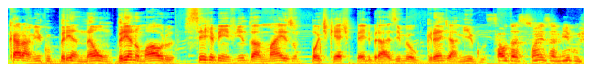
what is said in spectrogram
caro amigo Brenão, Breno Mauro. Seja bem-vindo a mais um podcast PL Brasil, meu grande amigo. Saudações, amigos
